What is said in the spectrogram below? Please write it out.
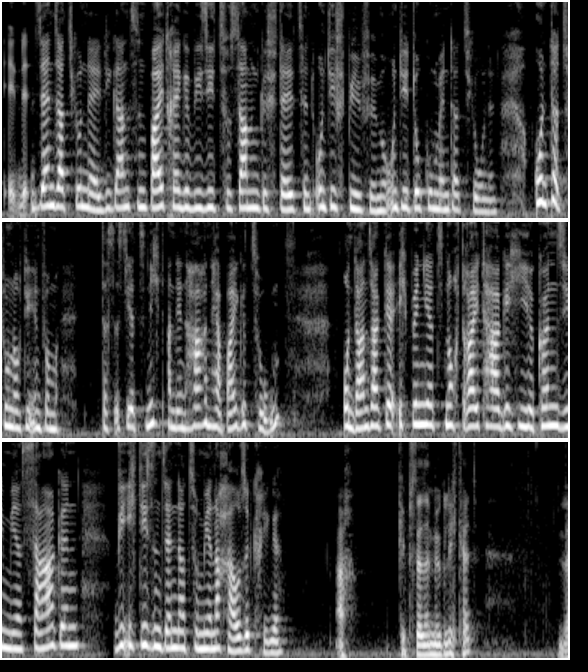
äh, sensationell die ganzen Beiträge, wie sie zusammengestellt sind und die Spielfilme und die Dokumentationen und dazu noch die Informationen. Das ist jetzt nicht an den Haaren herbeigezogen. Und dann sagt er, ich bin jetzt noch drei Tage hier. Können Sie mir sagen, wie ich diesen Sender zu mir nach Hause kriege? Ach, gibt es da eine Möglichkeit?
